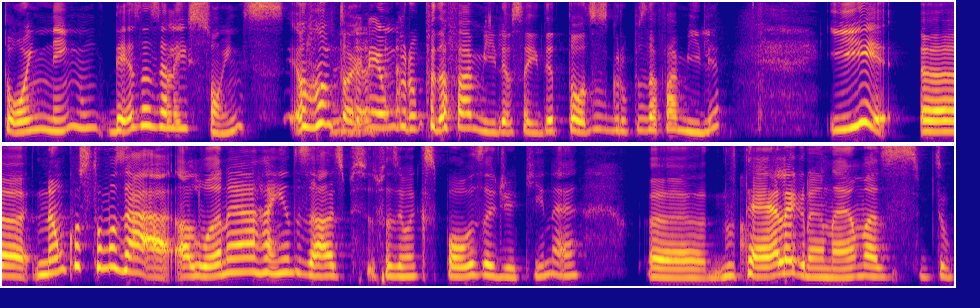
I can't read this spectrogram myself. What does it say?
tô em nenhum. Desde as eleições, eu não tô em nenhum grupo da família. Eu saí de todos os grupos da família. E ah, não costumo usar. A Luana é a rainha dos áudios. Preciso fazer um exposed aqui, né? Ah, no Telegram, né? Mas tu,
